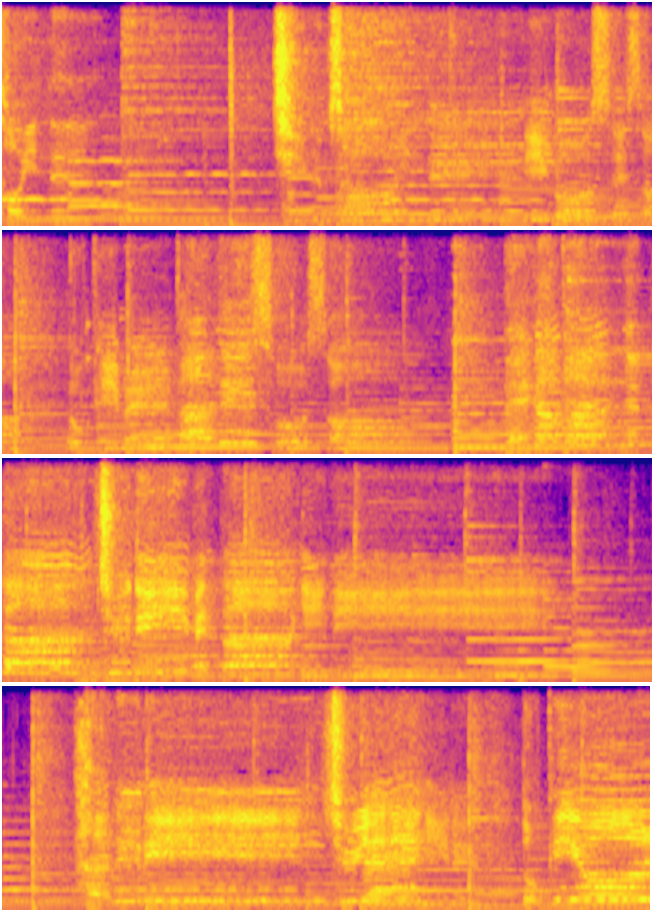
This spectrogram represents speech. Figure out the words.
서 있는 지금 서 있는 이곳에서 높임을 받으소서. 내가 받는 땅 주님의 땅이니. 하늘이 주의 이름 높이 올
